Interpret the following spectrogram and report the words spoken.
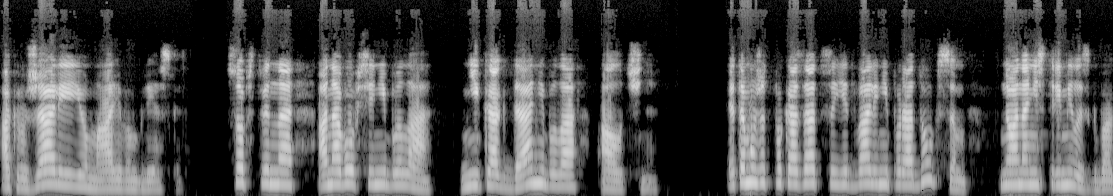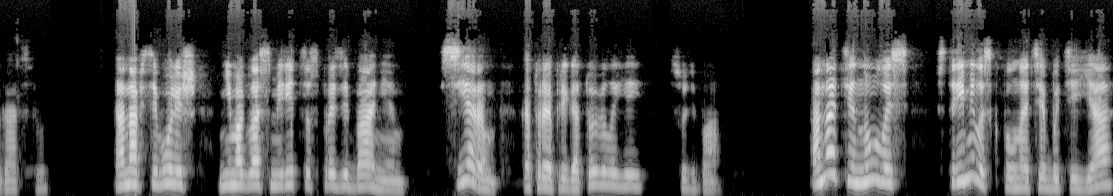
окружали ее маревом блеска. Собственно, она вовсе не была, никогда не была алчна. Это может показаться едва ли не парадоксом, но она не стремилась к богатству. Она всего лишь не могла смириться с прозябанием, серым, которое приготовила ей судьба. Она тянулась, стремилась к полноте бытия,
